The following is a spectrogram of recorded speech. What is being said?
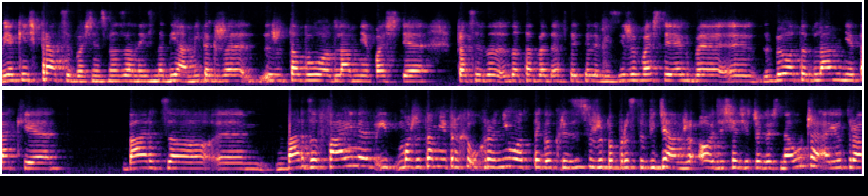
jakiejś pracy właśnie związanej z mediami, także że to było dla mnie właśnie pracy do, do w tej telewizji, że właśnie jakby y, było to dla mnie takie bardzo, bardzo fajne i może to mnie trochę uchroniło od tego kryzysu, że po prostu widziałam, że o, dzisiaj się czegoś nauczę, a jutro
